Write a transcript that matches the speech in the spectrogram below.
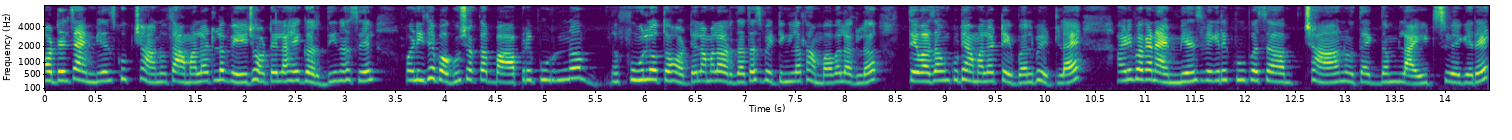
हॉटेलचा ॲम्बियन्स खूप छान होता. आम्हाला वाटलं व्हेज हॉटेल आहे गर्दी नसेल पण इथे बघू शकता बापरे पूर्ण फुल होतं हॉटेल आम्हाला अर्धा तास वेटिंगला थांबावं लागलं. तेव्हा जाऊन कुठे आम्हाला टेबल भेटला आहे आणि बघा ना ॲम्बियन्स वगैरे खूप असं छान होता एकदम लाईट्स वगैरे.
